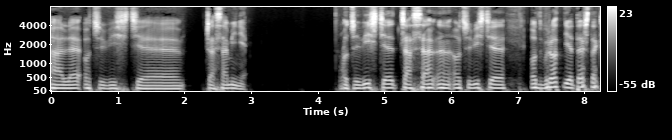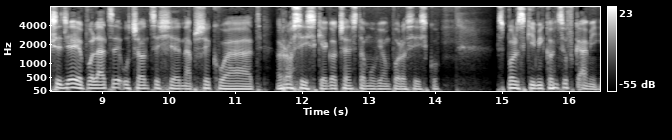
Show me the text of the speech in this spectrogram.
ale oczywiście czasami nie. Oczywiście, czasa, e, oczywiście odwrotnie też tak się dzieje. Polacy uczący się na przykład rosyjskiego często mówią po rosyjsku z polskimi końcówkami.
